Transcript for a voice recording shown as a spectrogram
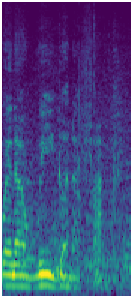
When are we gonna fuck?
